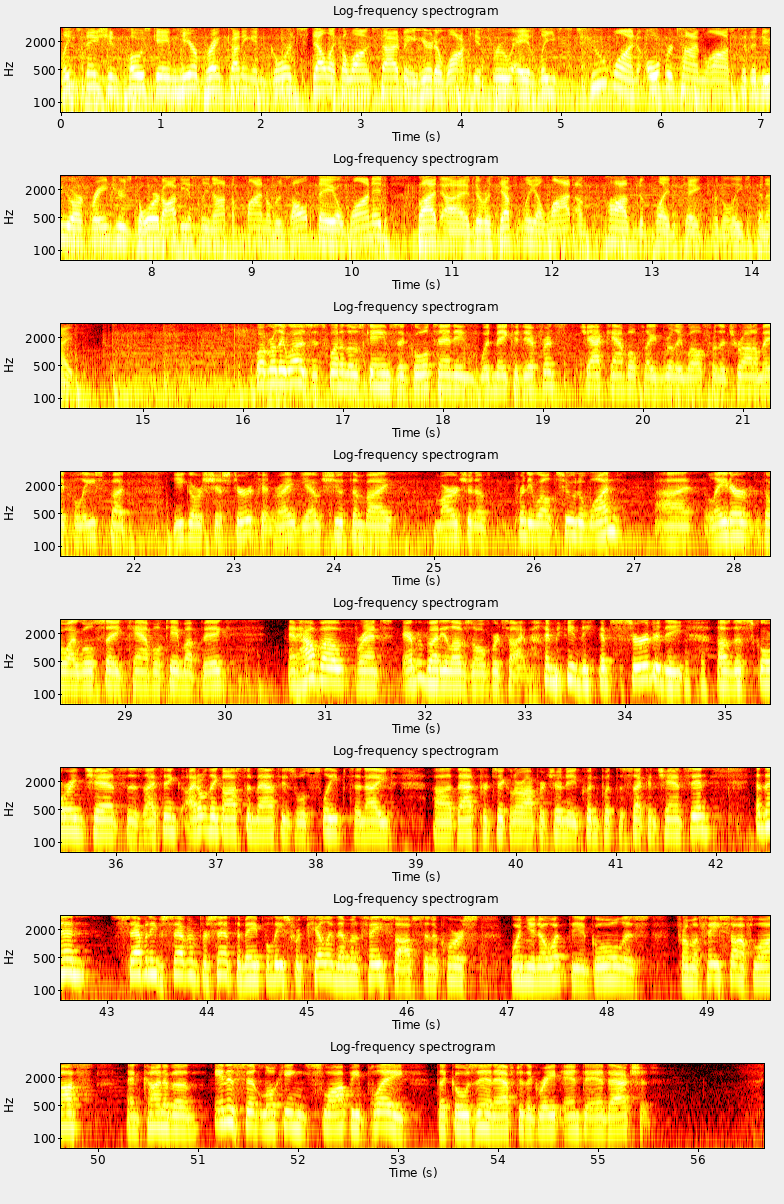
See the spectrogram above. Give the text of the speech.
Leafs Nation post game here. Brent Gunning and Gord Stellick alongside me here to walk you through a Leafs 2 1 overtime loss to the New York Rangers. Gord, obviously not the final result they wanted, but uh, there was definitely a lot of positive play to take for the Leafs tonight. Well, it really was. It's one of those games that goaltending would make a difference. Jack Campbell played really well for the Toronto Maple Leafs, but Igor Shesterkin, right? You outshoot them by margin of pretty well two to one. Uh, later, though, I will say Campbell came up big. And how about Brent? Everybody loves overtime. I mean, the absurdity of the scoring chances. I think I don't think Auston Matthews will sleep tonight. Uh, that particular opportunity, couldn't put the second chance in, and then 77% the Maple Leafs were killing them in faceoffs. And of course, when you know what the goal is from a faceoff loss and kind of a innocent looking sloppy play that goes in after the great end to end action.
